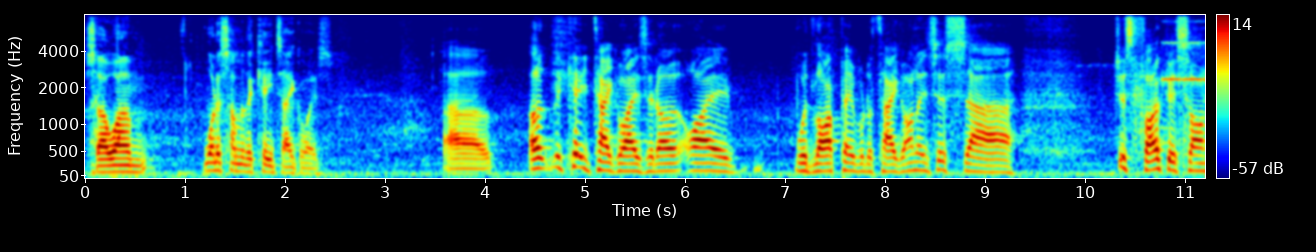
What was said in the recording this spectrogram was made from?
So um, what are some of the key takeaways? Uh, uh, the key takeaways that I, I, would like people to take on is just uh, just focus on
